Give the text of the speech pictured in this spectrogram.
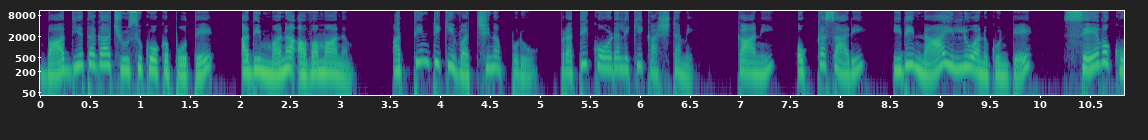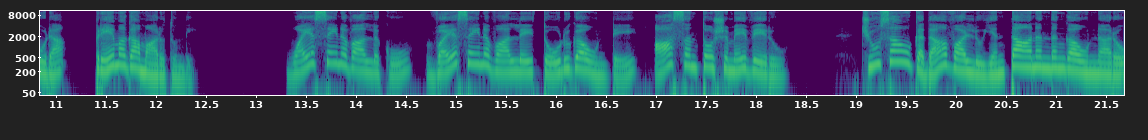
బాధ్యతగా చూసుకోకపోతే అది మన అవమానం. అత్తింటికి వచ్చినప్పుడు ప్రతి కోడలికి కష్టమే. కాని ఒక్కసారి ఇది నా ఇల్లు అనుకుంటే సేవ కూడా ప్రేమగా మారుతుంది. వయసైన వాళ్ళకు వయసైన వాళ్ళే తోడుగా ఉంటే ఆ సంతోషమే వేరు. చూసావు కదా వాళ్ళు ఎంత ఆనందంగా ఉన్నారో.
